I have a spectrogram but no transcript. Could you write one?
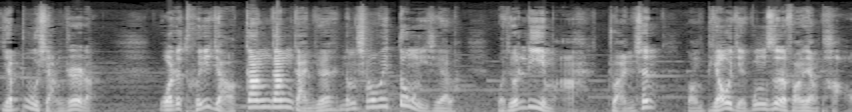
也不想知道。我的腿脚刚刚感觉能稍微动一些了，我就立马转身往表姐公司的方向跑。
